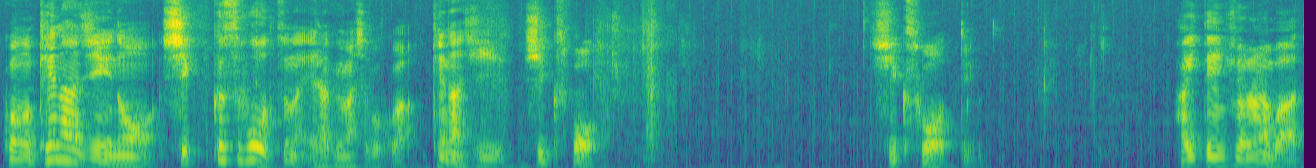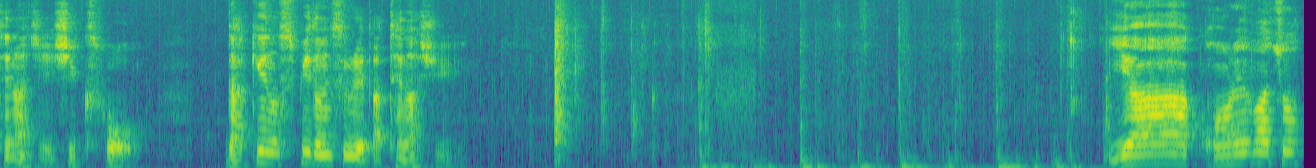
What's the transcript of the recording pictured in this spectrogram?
このテナジーの64っていうのを選びました僕は。テナジー64 64っていう。ハイテンションラバーテナジー64打球のスピードに優れたテナジー。いやーこれはちょっ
